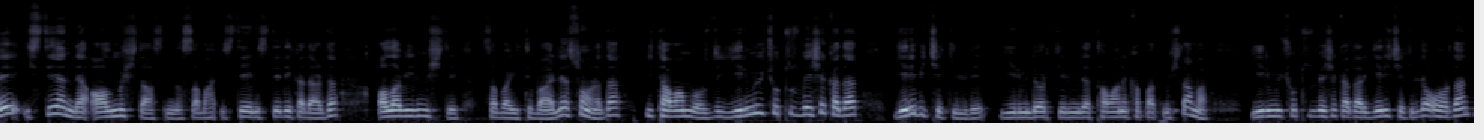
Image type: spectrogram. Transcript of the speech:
ve isteyen de almıştı aslında sabah isteyen istediği kadar da alabilmişti sabah itibariyle. Sonra da bir tavan bozdu. 23.35'e kadar geri bir çekildi. 24-20'de tavanı kapatmıştı ama 23.35'e kadar geri çekildi. Oradan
